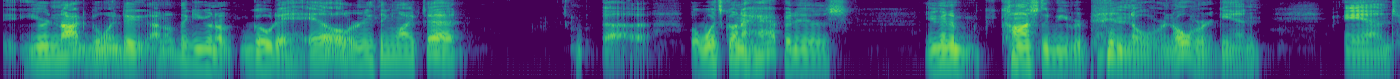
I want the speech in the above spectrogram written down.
you're not going to, I don't think you're going to go to hell or anything like that. Uh, but what's going to happen is you're going to constantly be repenting over and over again. And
